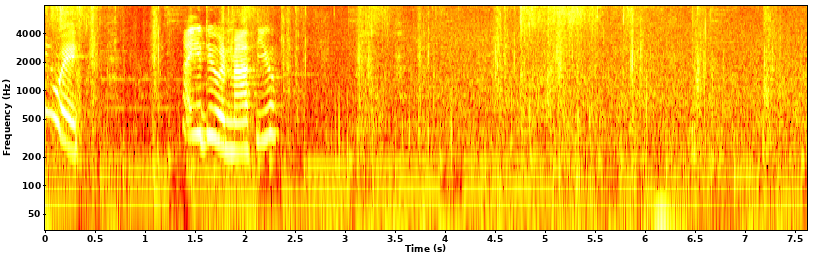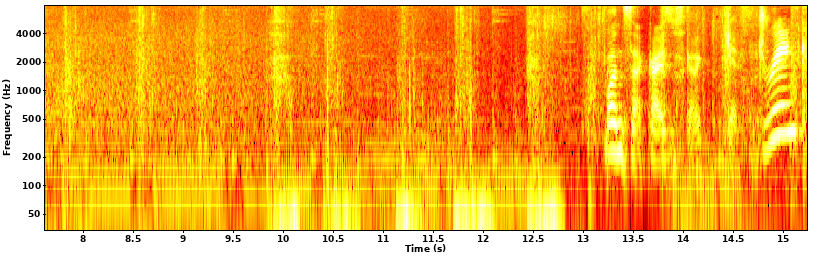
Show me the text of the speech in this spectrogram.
anyway. How you doing, Matthew? One sec, guys. Just gotta get a drink.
